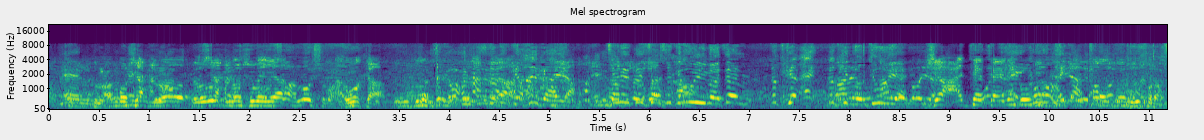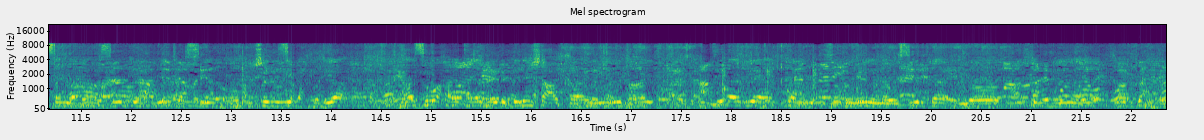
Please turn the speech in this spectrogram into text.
noo shubaya noo shuba waka xilka haya inay dadkaas kale u yimaadaan dadka dadkii doortay weeyaan shaaca inta taagan buu aad baan ugu faraxsan nahay wasiirka la toosiye oo bulshadiisa dhex fadhiya taasi waxay tahay dhiirigelin shacabka ayay u tahay intii aad iyo aad baan soo dhaweynaynaa wasiirka iyo dadka helinaya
